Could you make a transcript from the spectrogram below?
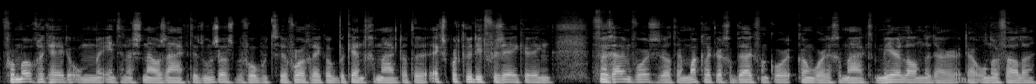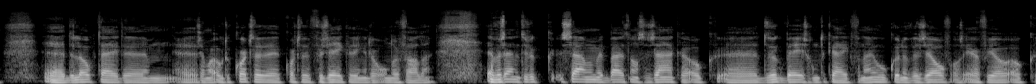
voor mogelijkheden om internationaal zaken te doen. Zoals bijvoorbeeld vorige week ook bekendgemaakt dat de exportkredietverzekering verruimd wordt, zodat er makkelijker gebruik van kan worden gemaakt. Meer landen daar, daaronder vallen. de looptijden, zeg maar ook de korte, korte verzekeringen eronder vallen. En we zijn natuurlijk samen met Buitenlandse Zaken ook druk bezig om te kijken van hoe kunnen we zelf als RVO ook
